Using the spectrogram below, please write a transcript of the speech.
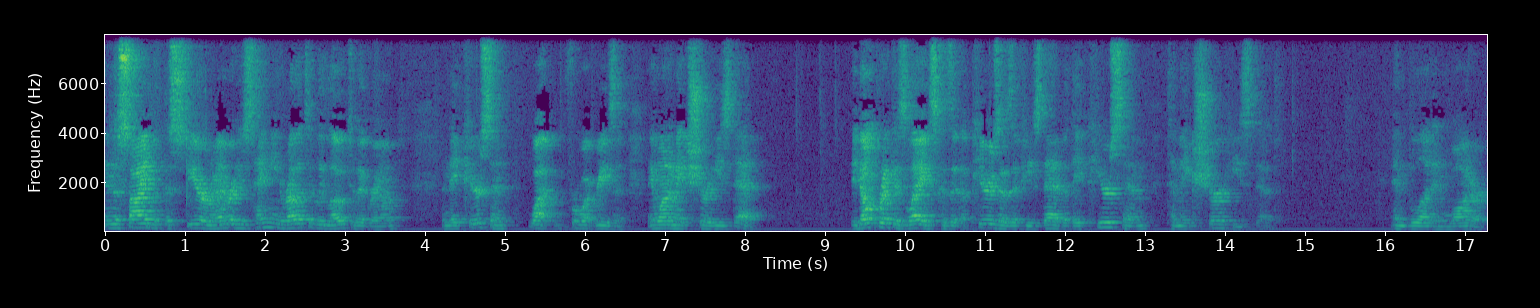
in the side with the spear, remember he's hanging relatively low to the ground, and they pierce him what? For what reason? They want to make sure he's dead. They don't break his legs because it appears as if he's dead, but they pierce him to make sure he's dead. And blood and water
